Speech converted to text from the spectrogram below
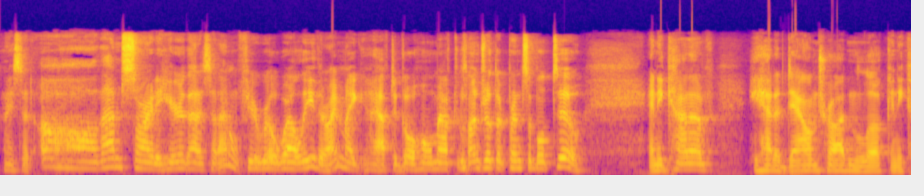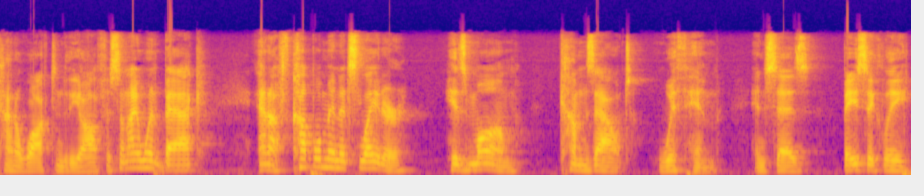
And I said, Oh, I'm sorry to hear that. I said, I don't feel real well either. I might have to go home after lunch with the principal too. And he kind of, he had a downtrodden look and he kind of walked into the office. And I went back and a couple minutes later, his mom comes out with him and says, basically,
